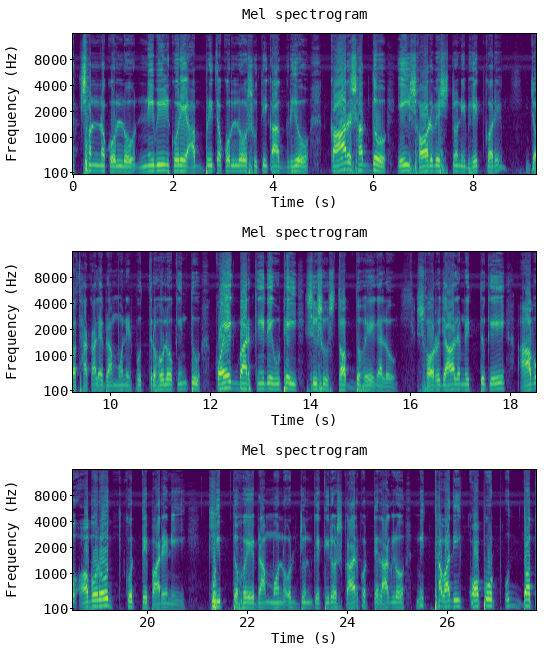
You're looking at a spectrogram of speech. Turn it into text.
আচ্ছন্ন করল, নিবিড় করে আবৃত করল সুতিকা গৃহ কার সাধ্য এই সর্বেষ্টনী ভেদ করে? যথাকালে ব্রাহ্মণের পুত্র হলো, কিন্তু কয়েকবার কেঁদে উঠেই শিশু স্তব্ধ হয়ে গেল। সরজাল মৃত্যুকে আব অবরোধ করতে পারেনি। ক্ষিপ্ত হয়ে ব্রাহ্মণ অর্জুনকে তিরস্কার করতে লাগল। মিথ্যাবাদী, কপট, উদ্যত।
